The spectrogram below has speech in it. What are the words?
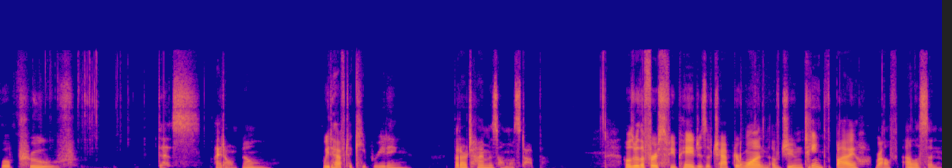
will prove this? I don't know. We'd have to keep reading, but our time is almost up. Those were the first few pages of chapter one of Juneteenth by Ralph Ellison.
